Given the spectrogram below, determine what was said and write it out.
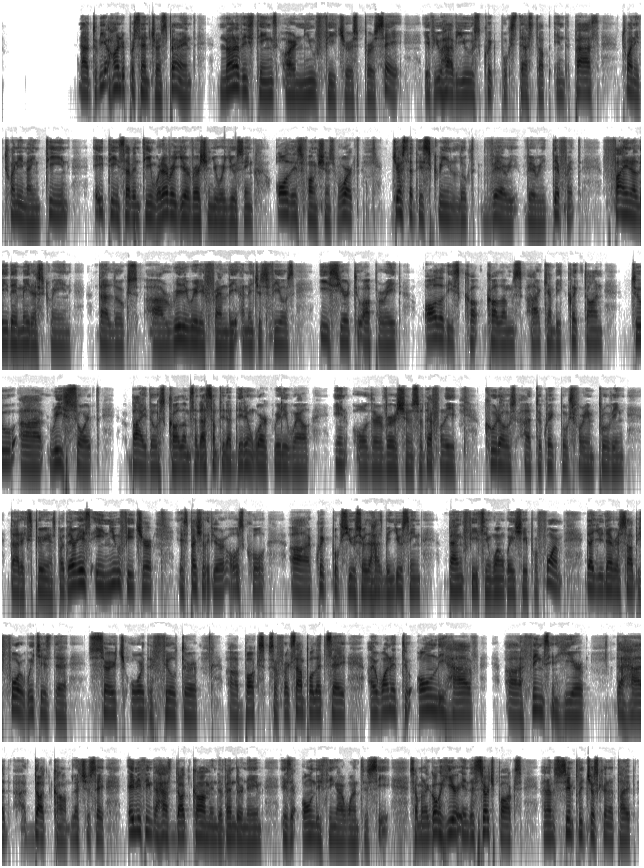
Now, to be 100% transparent, none of these things are new features per se. If you have used QuickBooks Desktop in the past, 2020, 19, 18, 17, whatever year version you were using, all these functions worked, just that this screen looked very, very different. Finally, they made a screen that looks uh, really, really friendly and it just feels easier to operate. All of these co- columns uh, can be clicked on to uh, resort by those columns, and that's something that didn't work really well in older versions. So definitely kudos uh, to QuickBooks for improving that experience. But there is a new feature, especially if you're an old school uh, QuickBooks user that has been using bank feeds in one way, shape, or form that you never saw before, which is the search or the filter uh, box. So, for example, let's say I wanted to only have uh, things in here that had uh, .com. Let's just say anything that has .com in the vendor name is the only thing I want to see. So I'm going to go here in the search box and I'm simply just going to type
